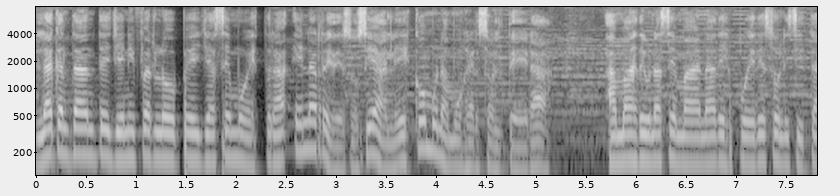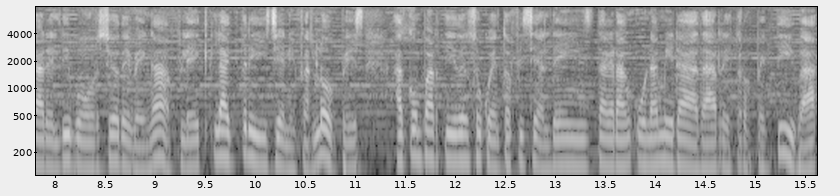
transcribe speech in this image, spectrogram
La cantante Jennifer López ya se muestra en las redes sociales como una mujer soltera. A más de una semana después de solicitar el divorcio de Ben Affleck, la actriz Jennifer López ha compartido en su cuenta oficial de Instagram una mirada retrospectiva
